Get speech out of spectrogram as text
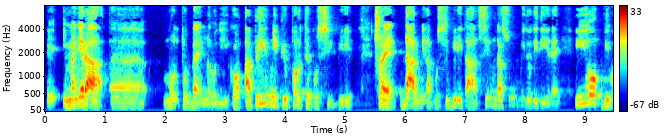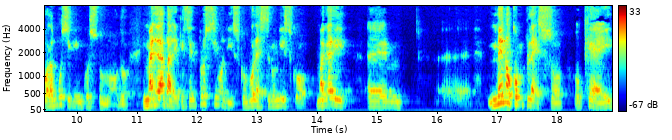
eh, in maniera eh, molto bella, lo dico, aprirmi più porte possibili, cioè darmi la possibilità sin da subito di dire io vivo la musica in questo modo, in maniera tale che se il prossimo disco vuole essere un disco magari ehm, eh, meno complesso, ok?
